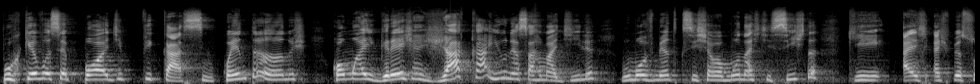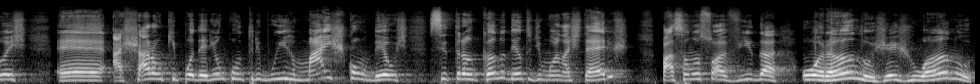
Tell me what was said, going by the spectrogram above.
Porque você pode ficar 50 anos, como a igreja já caiu nessa armadilha, no movimento que se chama monasticista, que as, as pessoas é, acharam que poderiam contribuir mais com Deus se trancando dentro de monastérios, passando a sua vida orando, jejuando,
